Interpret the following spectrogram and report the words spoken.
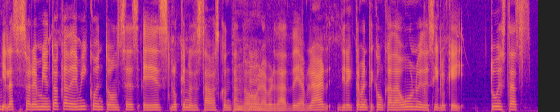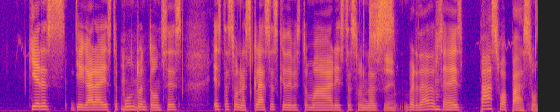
Y el asesoramiento académico entonces es lo que nos estabas contando ahora, ¿verdad? De hablar directamente con cada uno y decir, lo que tú estás, quieres llegar a este punto, entonces estas son las clases que debes tomar, estas son las, ¿verdad? O sea, es paso a paso.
